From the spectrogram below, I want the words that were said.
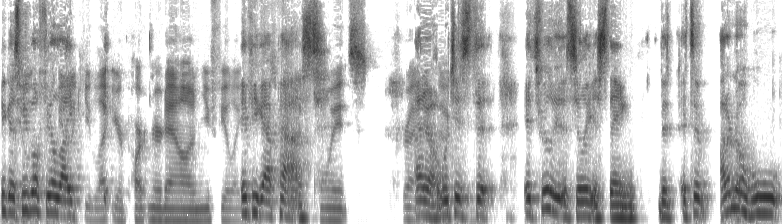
because you people feel, feel like, like, you let your partner down you feel like if you got past points. Right i know exactly. which is the it's really the silliest thing. It's a i don't know who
